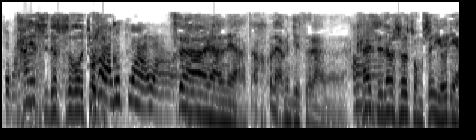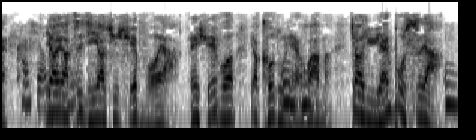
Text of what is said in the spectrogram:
对吧？开始的时候就是。后来就自然而然了。自然而然了呀，到后来嘛就自然而然了。开始的时候总是有点。开始。要要自己要去学佛呀，哎，学佛要口吐莲花嘛，叫语言布施呀。嗯。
